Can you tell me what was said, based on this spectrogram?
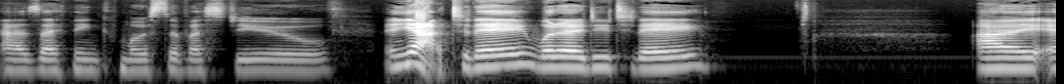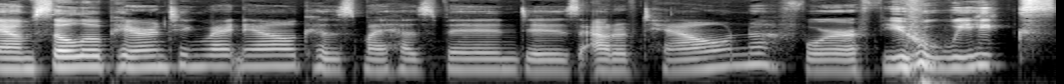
as I think most of us do. And yeah, today, what did I do today? I am solo parenting right now because my husband is out of town for a few weeks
